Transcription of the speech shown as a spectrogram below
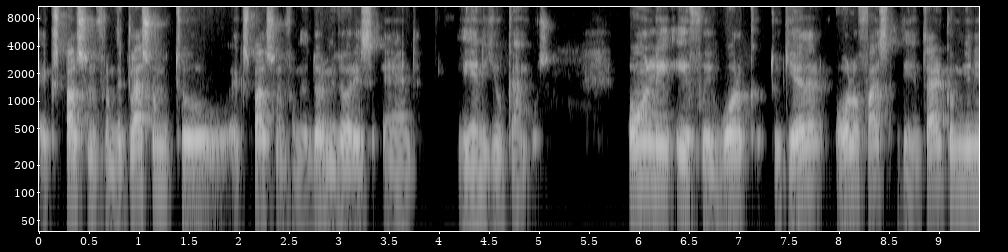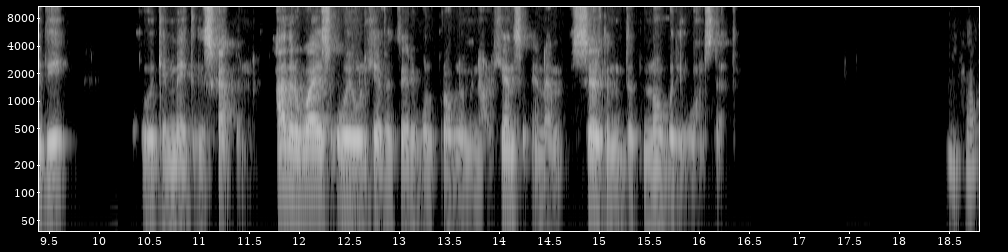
expulsion from the classroom to expulsion from the dormitories and the NU campus. Only if we work together, all of us, the entire community, we can make this happen. Otherwise, we will have a terrible problem in our hands, and I'm certain that nobody wants that. Okay.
